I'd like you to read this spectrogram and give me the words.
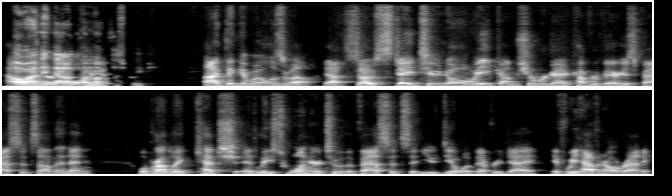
How oh, I think that'll come up this week. I think it will as well. Yeah. So stay tuned all week. I'm sure we're going to cover various facets of it, and we'll probably catch at least one or two of the facets that you deal with every day if we haven't already.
